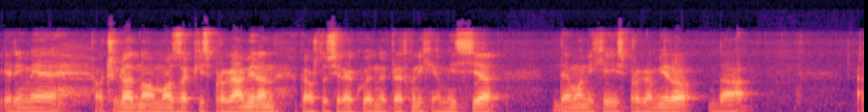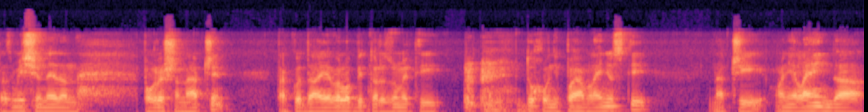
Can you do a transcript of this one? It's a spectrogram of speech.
jer im je očigledno mozak isprogramiran, kao što si rekao u jednoj prethodnih emisija, demon ih je isprogramirao da razmišljaju na jedan pogrešan način, tako da je vrlo bitno razumeti duhovni pojam lenjosti, znači on je lenj da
